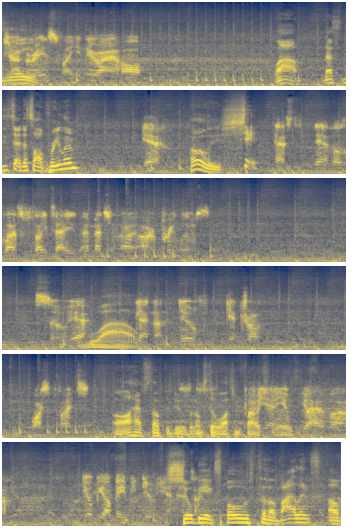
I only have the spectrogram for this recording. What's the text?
John Yeah. Reyes fighting Uriah Hall. Wow. That's you said that's all prelim. Yeah, Holy shit. that's yeah. Those last fights I, I mentioned are, are prelims. So yeah, Wow. got nothing to do. Get drunk. watch some fights. Oh, I'll have stuff to do, but I'm still watching fights. Oh fights. yeah, you'll, you'll have uh, you'll be on baby duty. She'll be exposed to the violence of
